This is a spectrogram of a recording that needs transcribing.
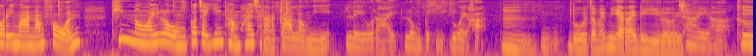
ปริมาณน้ำฝนที่น้อยลงก็จะยิ่งทำให้สถานการณ์เหล่านี้เลวร้ายลงไปอีกด้วยค่ะ อืมดูจะไม่มีอะไรดีเลย ใช่ค่ะ คือ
